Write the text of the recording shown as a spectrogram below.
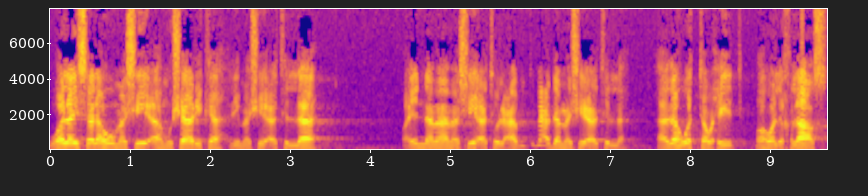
وليس له مشيئة مشاركة لمشيئة الله وإنما مشيئة العبد بعد مشيئة الله. هذا هو التوحيد وهو الإخلاص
